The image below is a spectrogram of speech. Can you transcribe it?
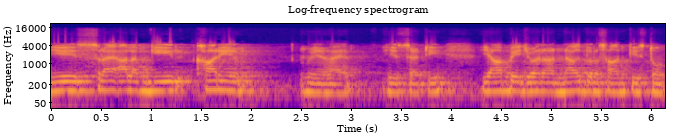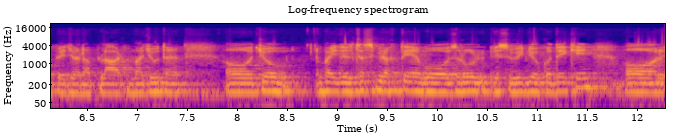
ये सराय आलमगीर खारी में है। ये सेटी यहाँ पे जो है ना नकद और आसान किस्तों पे जो है ना प्लाट मौजूद हैं। और जो भाई दिलचस्पी रखते हैं, वो ज़रूर इस वीडियो को देखें और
